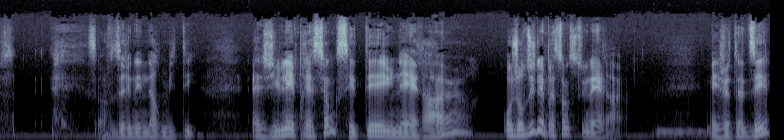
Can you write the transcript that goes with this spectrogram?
ça va vous dire une énormité. Euh, j'ai eu l'impression que c'était une erreur. Aujourd'hui, j'ai l'impression que c'est une erreur. Mais je vais te dire,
